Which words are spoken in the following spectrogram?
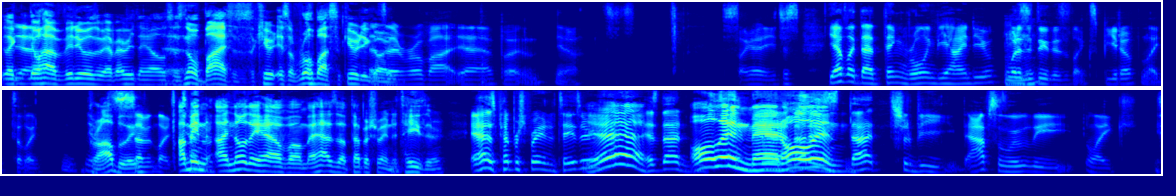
like Yeah. they'll have videos. Have everything else. There's no bias. It's a security. It's a robot security guard. It's a robot, yeah, but you know, it's just, like hey, you just you have like that thing rolling behind you. What does it do? Does it like speed up like to like you know, Mm-hmm. Probably. seven, like I 10 mean, I know they have. Um, it has a pepper spray and a taser. it has pepper spray and a taser. Yeah, is that all in, man, all that is- in. that should be absolutely like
